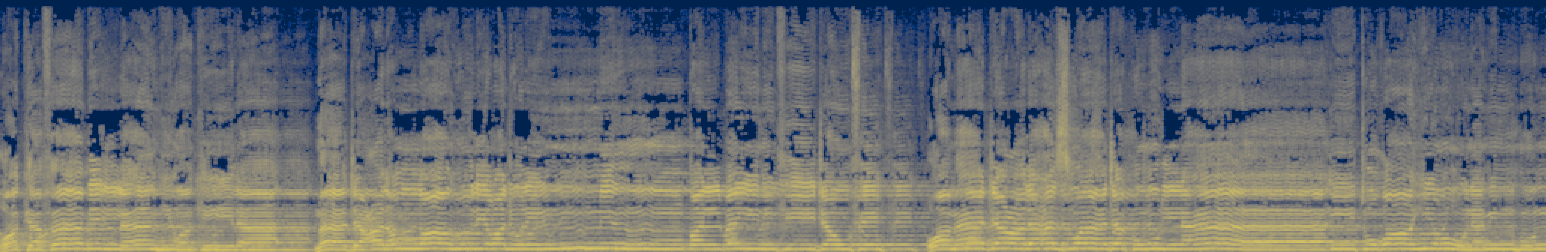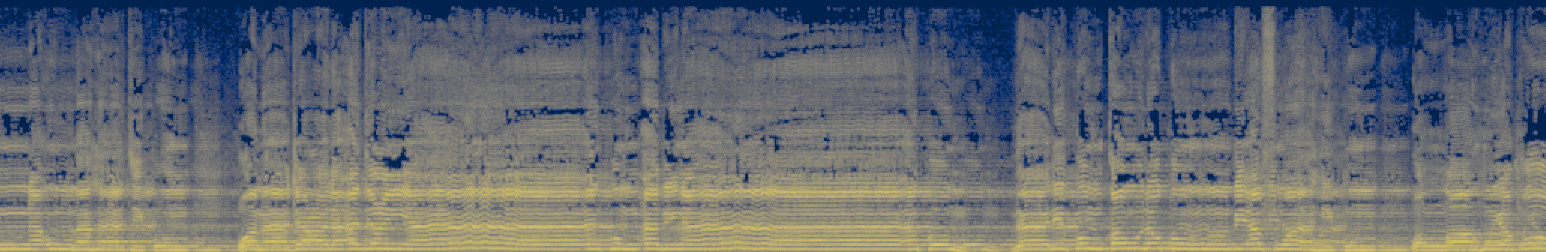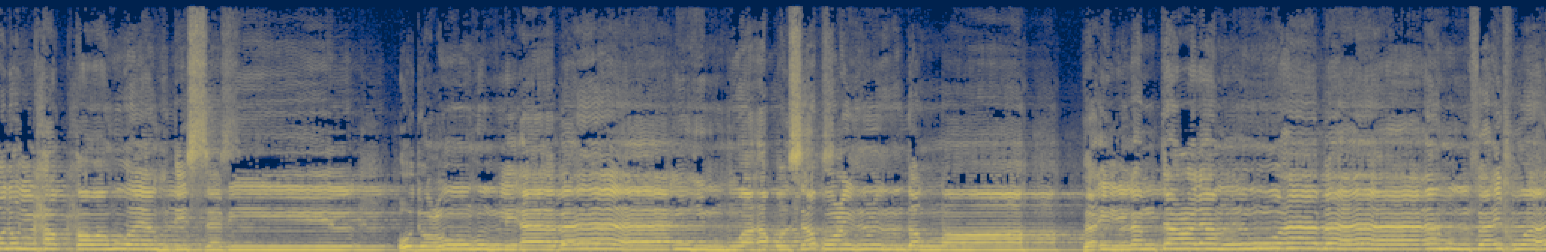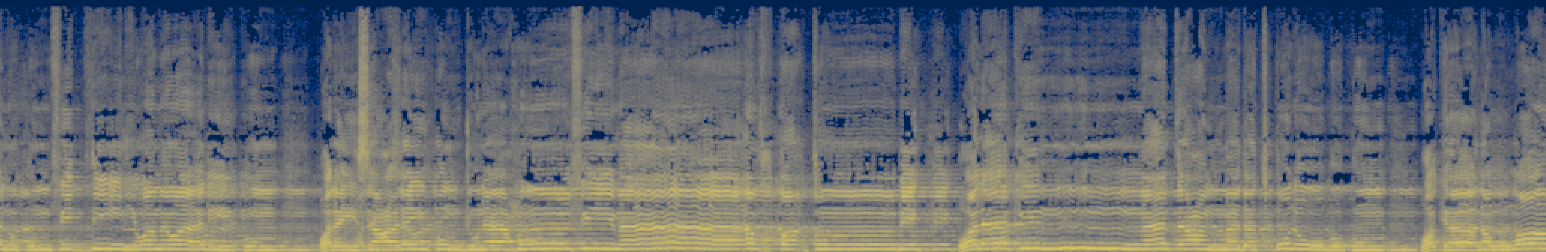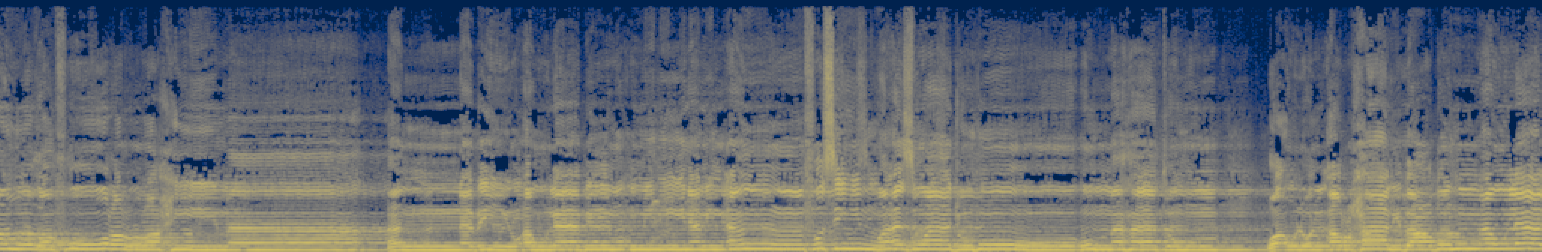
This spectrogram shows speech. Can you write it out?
وكفى بالله وكيلا. ما جعل الله لرجل من قلبين في جوفه. وما جعل أزواجكم اللائي تظاهرون منهن أمهاتكم. وما جعل أدعياءكم أبناءكم بأفواهكم والله يقول الحق وهو يهدي السبيل. ادعوهم لآبائهم هو أقسط عند الله. فإن لم تعلموا آباءهم فإخوانكم في الدين ومواليكم. وليس عليكم جناح تعمدت قلوبكم وكان الله غفورا رحيما. النبي أولى بالمؤمنين من أنفسهم وأزواجه أمهاتهم وأولو الأرحام بعضهم أولى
